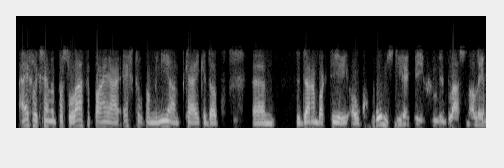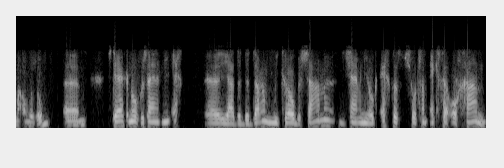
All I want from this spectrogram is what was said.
eigenlijk zijn we pas de laatste paar jaar echt op een manier aan het kijken dat um, de darmbacterie ook ons direct beïnvloedt in plaats van alleen maar andersom. Um, sterker nog, we zijn het nu echt, uh, ja, de, de darmmicroben samen, die zijn we nu ook echt als een soort van extra orgaan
